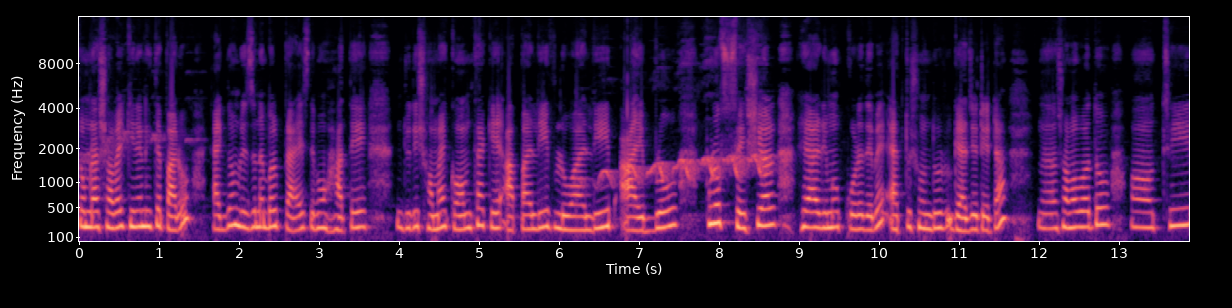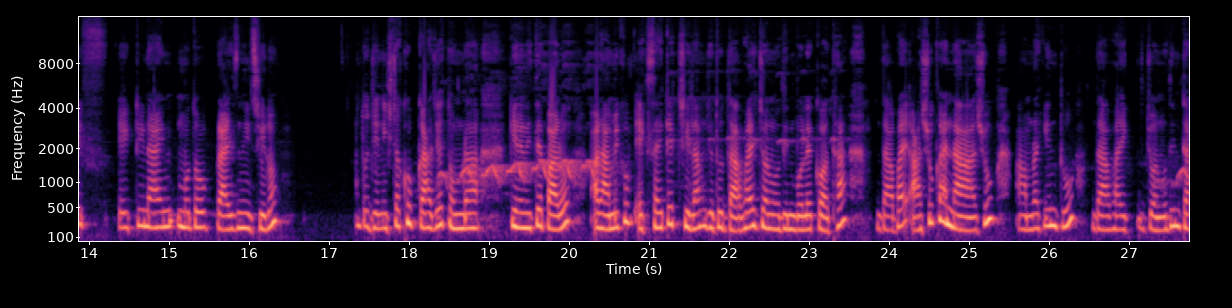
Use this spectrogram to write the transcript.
তোমরা সবাই কিনে নিতে পারো, একদম রিজনেবল প্রাইস এবং হাতে যদি সময় কম থাকে upper lip lower lip eyebrow পুরো ফেশিয়াল হেয়ার রিমুভ করে দেবে, এত সুন্দর গ্যাজেট এটা। সম্ভবত থ্রি এইটটি নাইন মতো প্রাইস নিয়েছিল। তো জিনিসটা খুব কাজে তোমরা কিনে নিতে পারো। আর আমি খুব এক্সাইটেড ছিলাম যেহেতু দাভাইয়ের জন্মদিন বলে কথা। দাভাই আসুক আর না আসুক, আমরা কিন্তু দাভাই জন্মদিনটা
